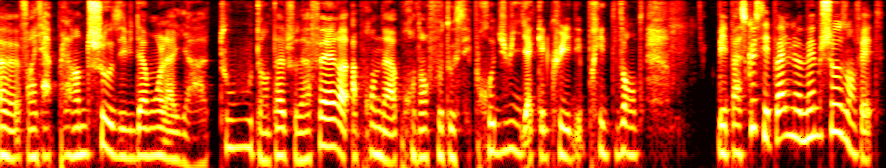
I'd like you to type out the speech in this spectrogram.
Enfin il y a plein de choses évidemment là, il y a tout un tas de choses à faire. Apprendre à prendre en photo ses produits, a calculer des prix de vente, mais parce que c'est pas la même chose en fait.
